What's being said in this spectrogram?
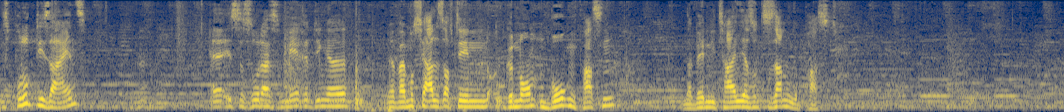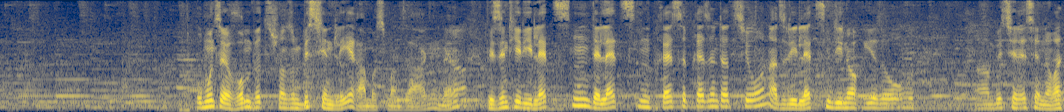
des Produktdesigns äh, ist es so, dass mehrere Dinge, ne, weil muss ja alles auf den genormten Bogen passen. Da werden die Teile ja so zusammengepasst. Um uns herum wird es schon so ein bisschen leerer, muss man sagen. Ne? Ja. Wir sind hier die letzten der letzten Pressepräsentation, also die letzten, die noch hier so ein bisschen ist hier noch was.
